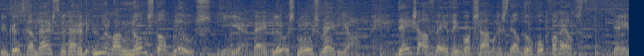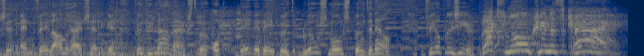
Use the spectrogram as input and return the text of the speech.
U kunt gaan luisteren naar een uur lang non-stop blues hier bij Bluesmoose Radio. Deze aflevering wordt samengesteld door Rob van Elst. Deze en vele andere uitzendingen kunt u naluisteren op www.bluesmoose.nl. Veel plezier. Black smoke in the sky.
